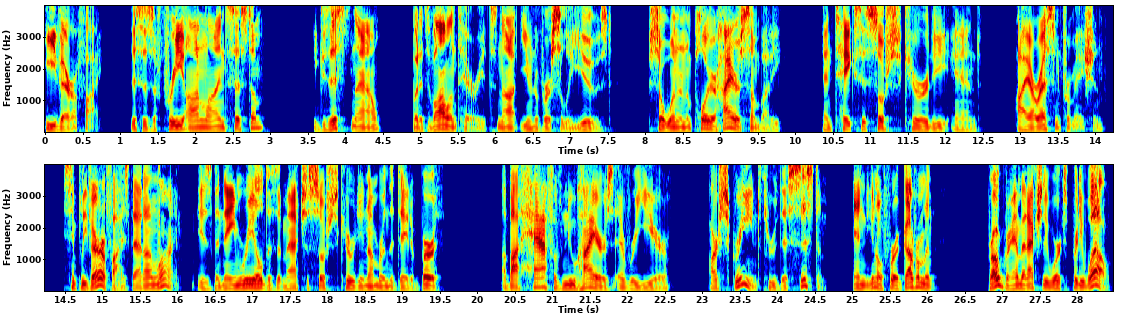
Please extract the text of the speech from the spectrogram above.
e-verify. This is a free online system, exists now, but it's voluntary. It's not universally used. So when an employer hires somebody, and takes his Social Security and IRS information, simply verifies that online. Is the name real? Does it match the Social Security number and the date of birth? About half of new hires every year are screened through this system. And, you know, for a government program, it actually works pretty well.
